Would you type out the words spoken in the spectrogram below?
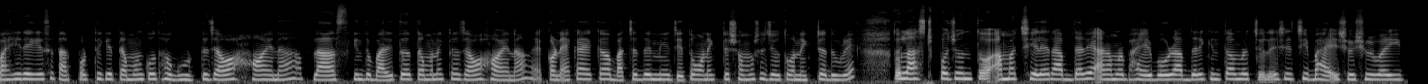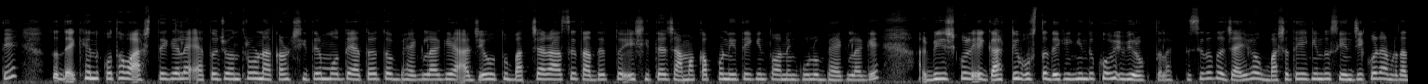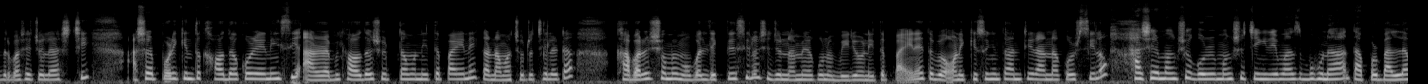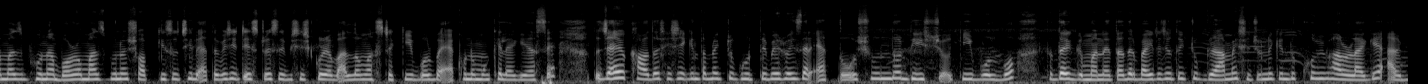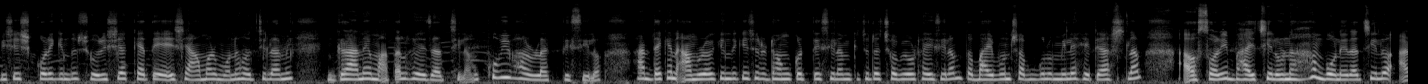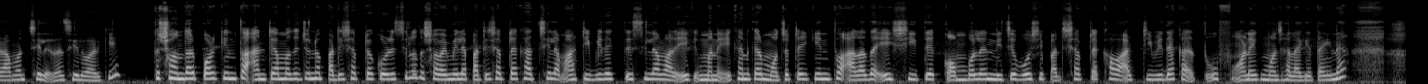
বাইরে গেছে, তারপর থেকে তেমন কোথাও ঘুরতে যাওয়া হয় না। প্লাস কিন্তু বাড়িতেও তেমন একটা যাওয়া হয় না। কারণ একা একা বাচ্চাদের নিয়ে যেতে অনেকটা সমস্যা, যেহেতু অনেকটা দূরে। তো লাস্ট পর্যন্ত আমার ছেলের আবদারে আর আমার ভাইয়ের বউর আবদারে কিন্তু আমরা চলে এসেছি ভাইয়ের শ্বশুর বাড়িতে তো দেখেন কোথাও আসতে গেলে এত যন্ত্রণা, কারণ শীতের মধ্যে এত এত ভ্যাগ লাগে। আর যেহেতু বাচ্চারা আছে, তাদের তো এই শীতের জামা কাপড় নিতেই কিন্তু অনেকগুলো ভ্যাগ লাগে। আর বিশেষ করে এই গাঠটি বস্তা দেখে কিন্তু খুবই বিরক্ত লাগতেছিল। তো যাই হোক, বাসা থেকে কিন্তু সিএনজি করে আমরা তাদের বাসায় চলে আসছি। আসার পরে কিন্তু খাওয়া দাওয়া করে এনেছি। আর আমি খাওয়া দাওয়া শুট তেমন নিতে পারিনি, কারণ আমার ছোটো ছেলেটা খাবারের সময় মোবাইল দেখতেছিল, সেজন্য আমি আর কোনো ভিডিও নিতে পাই নাই। তবে অনেক কিছু কিন্তু আন্টি রান্না করছিল। হাঁসের মাংস, গরুর মাংস, চিংড়ি মাছ, ভুনা, তারপর বাল্লা মাছ, ভুনা, বড় মাছ, ভুনা সব কিছু ছিল। এত বেশি টেস্ট হয়েছে, বিশেষ করে বাল্লা মাছটা কি বলব এখনও মুখে লেগে আছে। তো যাই হোক, খাওয়া দাওয়া শেষে কিন্তু আমরা একটু ঘুরতে বের হয়েছি। আর এত সুন্দর দৃশ্য, কি বলব? তাদের মানে তাদের বাড়িটা যেহেতু একটু গ্রামে, সেজন্য কিন্তু খুবই ভালো লাগে। আর বিশেষ করে কিন্তু সরিষা খেতে এসে আমার মনে হচ্ছিল আমি গ্রানে মাতাল হয়ে যাচ্ছিলাম। খুবই ভালো লাগতেছিল। আর দেখেন, আমরাও কিন্তু কিছুটা ঢং করতেছিলাম, কিছুটা ছবি উঠাইছিলাম, তো ভাই বোন সবগুলো মিলে হেঁটে আসলাম। সরি ভাই ছিল না, বোনেরা ছিল আর আমার ছেলেরা ছিল আর কি। তো সন্ধ্যার পর কিন্তু আন্টি আমাদের জন্য পাটিসাপটা করেছিল, তো সবাই মিলে পাটিসাপটা খাচ্ছিলাম আর টিভি দেখতেছিলাম আর মানে এখানকার মজাটাই কিন্তু আলাদা। এই শীতে কম্বলের নিচে বসে পাটিসাপটা খাওয়া আর টিভি দেখা, উফ, অনেক মজা লাগে, তাই না?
